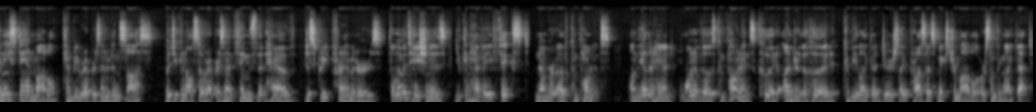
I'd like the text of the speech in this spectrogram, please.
any Stan model can be represented in Soss, but you can also represent things that have discrete parameters. The limitation is you can have a fixed number of components. On the other hand, one of those components could, under the hood, could be like a Dirichlet process mixture model or something like that.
